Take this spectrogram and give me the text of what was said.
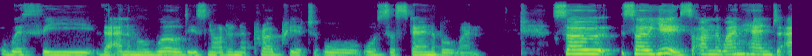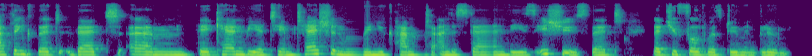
with the, the animal world is not an appropriate or, or sustainable one. So, so yes, on the one hand, I think that that um, there can be a temptation when you come to understand these issues that that you're filled with doom and gloom.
